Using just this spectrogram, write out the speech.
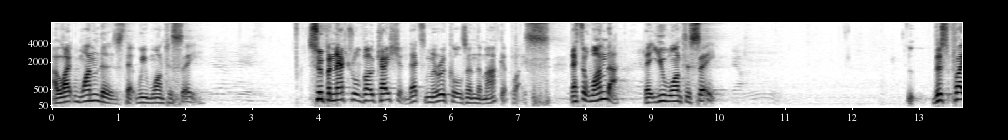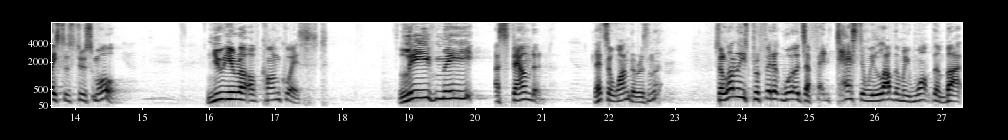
are like wonders that we want to see. Supernatural vocation, that's miracles in the marketplace. That's a wonder that you want to see. This place is too small new era of conquest. Leave me astounded. That's a wonder, isn't it? So, a lot of these prophetic words are fantastic. We love them, we want them, but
